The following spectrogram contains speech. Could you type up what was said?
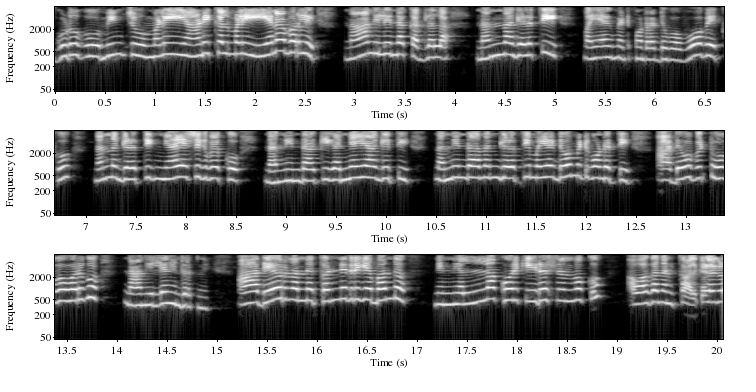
ಗುಡುಗು, ಮಿಂಚು, ಮಳಿ ಆಣಿಕಲ್ ಮಳಿ, ಏನೇ ಬರಲಿ, ನಾನು ಇಲ್ಲಿಂದ ಕದ್ಲಲ್ಲ. ನನ್ನ ಗೆಳತಿ ಮೈಯಾಗಿ ಮೆಟ್ಕೊಂಡ್ರೆ ಅದು ಹೋಗ್ಬೇಕು. ನನ್ನ ಗೆಳತಿಗೆ ನ್ಯಾಯ ಸಿಗಬೇಕು. ನನ್ನಿಂದ ಆಕಿಗೆ ಅನ್ಯಾಯ ಆಗೈತಿ. ನನ್ನಿಂದ ನನ್ನ ಗೆಳತಿ ಮೈಯ ದೇವ್ ಮಿಟ್ಕೊಂಡೈತಿ. ಆ ಡೋ ಬಿಟ್ಟು ಹೋಗೋವರೆಗೂ ನಾನು ಇಲ್ಲೇ ನಿಂದಿರ್ತೀನಿ. ಆ ದೇವ್ರು ನನ್ನ ಕಣ್ಣೆದುರಿಗೆ ಬಂದು ನಿನ್ನೆಲ್ಲ ಕೋರಿಕೆ ಈಡೇರಿಸಿ ಅನ್ಬೇಕು ಅವಾಗ ನನ್ನ ಕಾಲ್ ಕೆಳಗೆ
